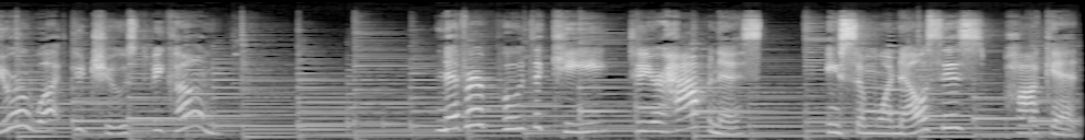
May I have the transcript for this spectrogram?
you're what you choose to become. Never put the key to your happiness in someone else's pocket.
